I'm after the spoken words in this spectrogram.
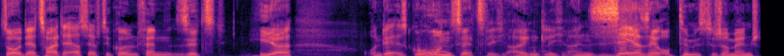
So, der zweite erste FC Köln-Fan sitzt hier. Und der ist grundsätzlich eigentlich ein sehr, sehr optimistischer Mensch.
